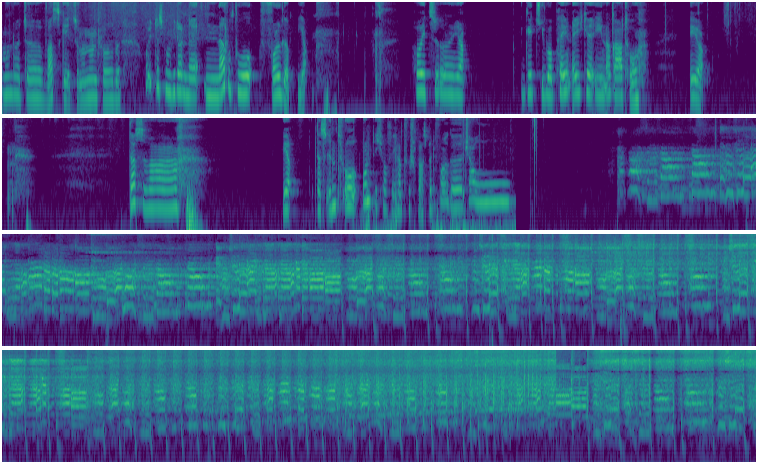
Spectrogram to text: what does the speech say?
Und Leute, was geht zu einer neuen Folge? Heute ist mal wieder eine Naruto-Folge. Ja. Heute, ja, geht's über Pain aka Nagato. Ja. Das war, ja, das Intro und ich hoffe, ihr habt viel Spaß bei der Folge. Ciao!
